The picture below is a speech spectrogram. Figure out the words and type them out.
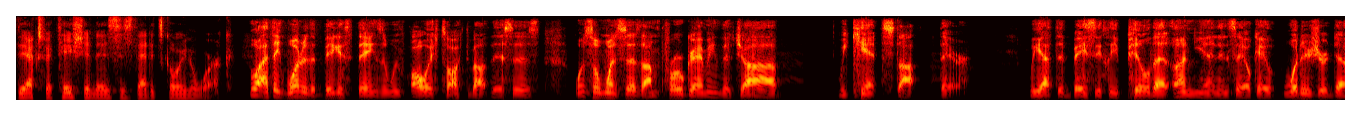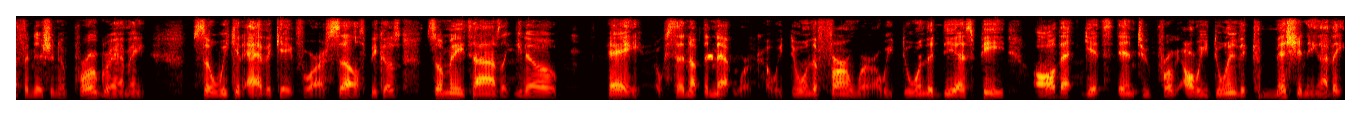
the expectation is is that it's going to work. Well, I think one of the biggest things, and we've always talked about this, is when someone says I'm programming the job, we can't stop there we have to basically peel that onion and say, okay, what is your definition of programming so we can advocate for ourselves? Because so many times, like, you know, hey, are we setting up the network? Are we doing the firmware? Are we doing the DSP? All that gets into pro. Are we doing the commissioning? I think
